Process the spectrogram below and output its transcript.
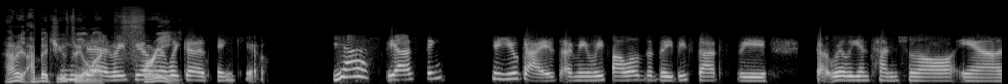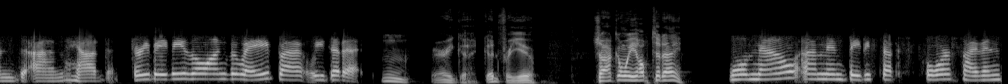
How do you, I bet you feel did. like we feel really good. Thank you. Yes, yes. Thanks to you guys. I mean, we followed the baby steps. We got really intentional and um, had three babies along the way, but we did it. Hmm. Very good. Good for you. So, how can we help today? Well, now I'm in baby steps four, five, and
